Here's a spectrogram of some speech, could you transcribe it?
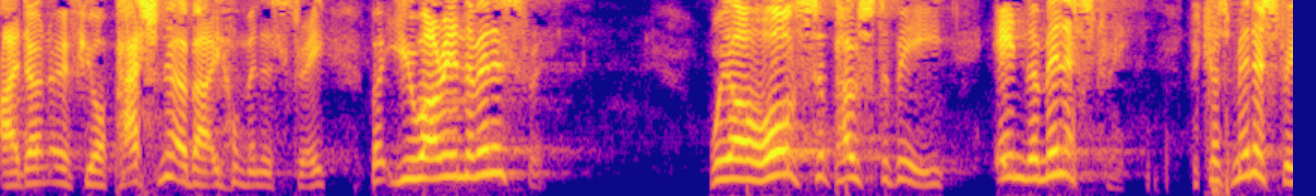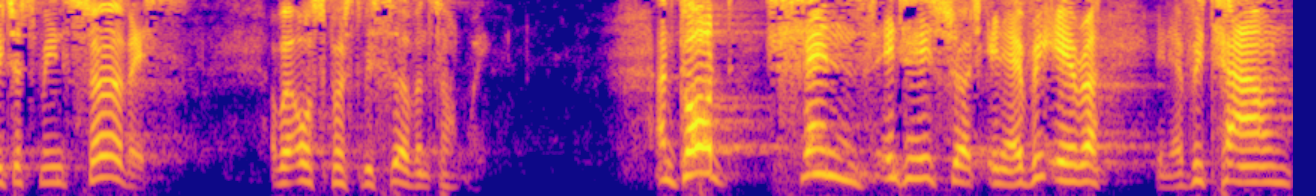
I don't know if you're passionate about your ministry, but you are in the ministry. We are all supposed to be in the ministry because ministry just means service. And we're all supposed to be servants, aren't we? And God sends into his church in every era, in every town,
